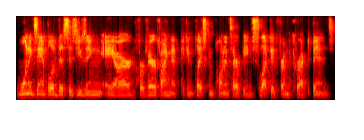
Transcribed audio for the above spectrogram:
One example of this is using AR for verifying that pick and place components are being selected from the correct bins.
